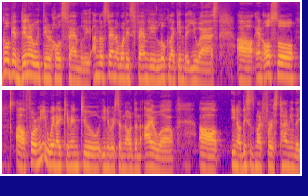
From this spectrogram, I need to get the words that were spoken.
go get dinner with your host family, understand what his family look like in the U.S. Uh, and also uh, for me, when I came into University of Northern Iowa. You know, this is my first time in the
